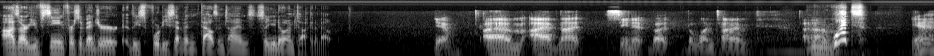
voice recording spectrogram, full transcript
odds are you've seen First Avenger at least forty-seven thousand times, so you know what I'm talking about. Yeah. Um, I have not seen it, but the one time. Um, what? Yeah.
